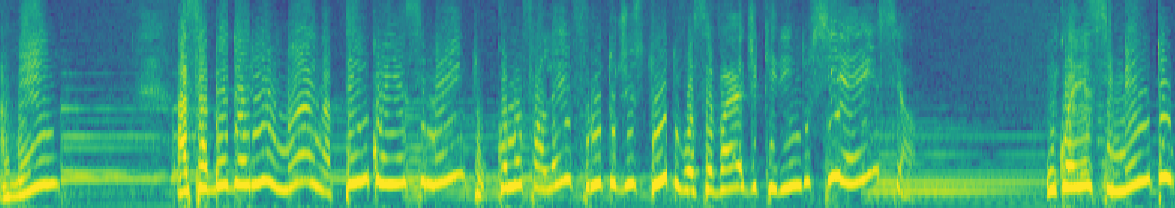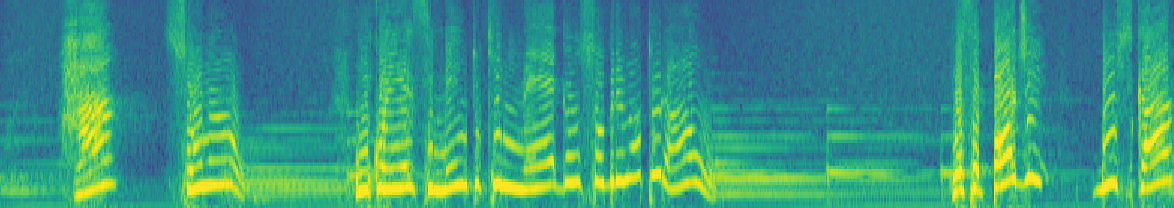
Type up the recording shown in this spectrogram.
Amém? A sabedoria humana tem conhecimento, como eu falei, fruto de estudo, você vai adquirindo ciência. Um conhecimento racional. Um conhecimento que nega o sobrenatural. Você pode buscar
